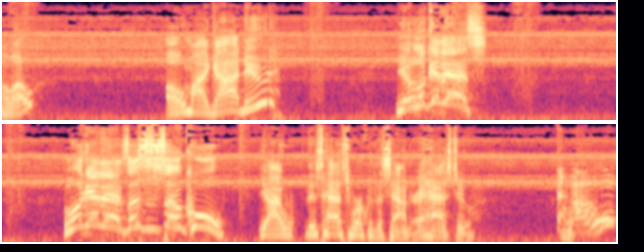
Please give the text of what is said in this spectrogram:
Hello? Oh my god, dude. Yo, look at this. Look at this. This is so cool. Yeah, I, this has to work with the sounder. It has to. Ow!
